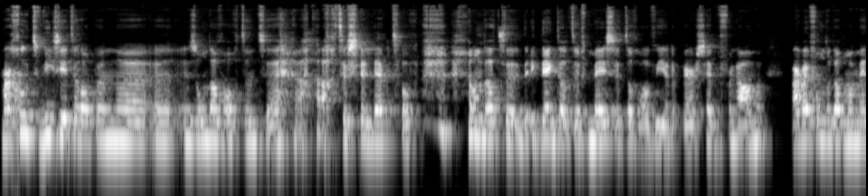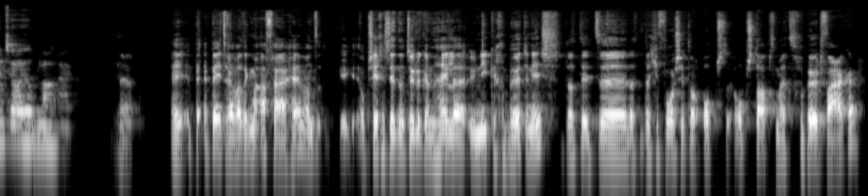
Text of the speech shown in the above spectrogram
Maar goed, wie zit er op een, uh, een zondagochtend uh, achter zijn laptop? Omdat ik denk dat de meesten toch wel via de pers hebben vernomen. Maar wij vonden dat moment wel heel belangrijk. Ja. Hey, Petra, wat ik me afvraag, hè, want op zich is dit natuurlijk een hele unieke gebeurtenis. Dat, dit, uh, dat, dat je voorzitter op, opstapt, maar het gebeurt vaker.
